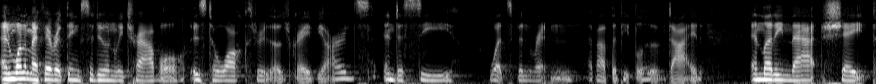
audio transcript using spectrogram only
and one of my favorite things to do when we travel is to walk through those graveyards and to see what's been written about the people who have died and letting that shape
